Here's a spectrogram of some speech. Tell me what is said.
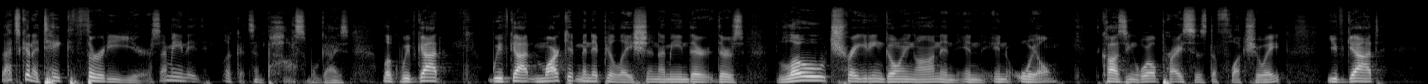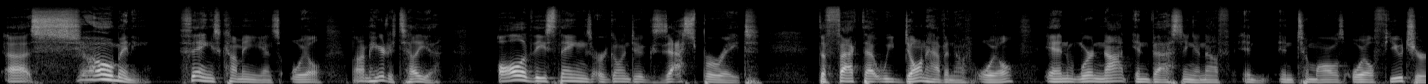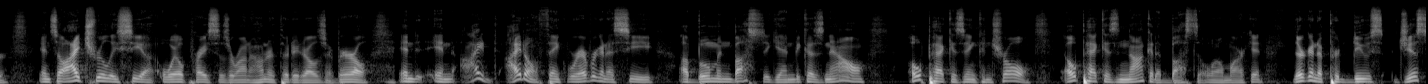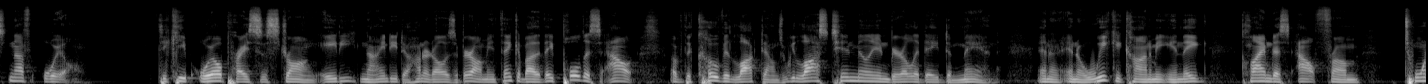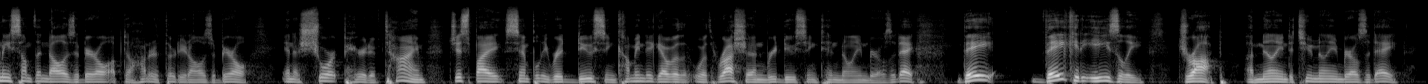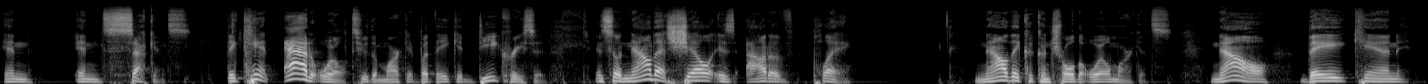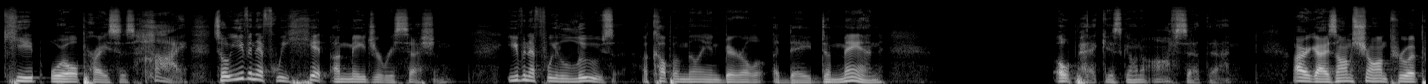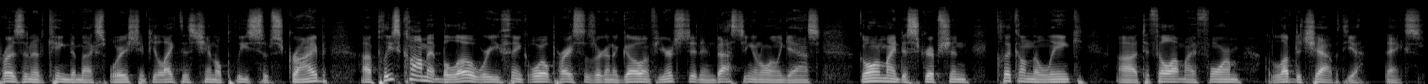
That's going to take 30 years. I mean, it, look, it's impossible, guys. Look, we've got we've got market manipulation. I mean, there there's low trading going on in in, in oil, causing oil prices to fluctuate. You've got uh, so many things coming against oil, but I'm here to tell you, all of these things are going to exasperate the fact that we don't have enough oil and we're not investing enough in, in tomorrow's oil future. And so I truly see uh, oil prices around $130 a barrel. And, and I, I don't think we're ever going to see a boom and bust again because now OPEC is in control. OPEC is not going to bust the oil market. They're going to produce just enough oil to keep oil prices strong 80 90 to 100 dollars a barrel. I mean think about it. They pulled us out of the covid lockdowns. We lost 10 million barrel a day demand in a, in a weak economy and they climbed us out from 20 something dollars a barrel up to 130 dollars a barrel in a short period of time just by simply reducing coming together with, russia and reducing 10 million barrels a day. They they could easily drop a million to 2 million barrels a day in in seconds they can't add oil to the market, but they could decrease it. And so now that shale is out of play, now they could control the oil markets. Now they can keep oil prices high. So even if we hit a major recession, even if we lose a couple million barrel a day demand, OPEC is going to offset that. All right, guys, I'm Sean Pruitt, president of Kingdom Exploration. If you like this channel, please subscribe. Uh, please comment below where you think oil prices are going to go. If you're interested in investing in oil and gas, go in my description, click on the link uh, to fill out my form. I'd love to chat with you. Thanks.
